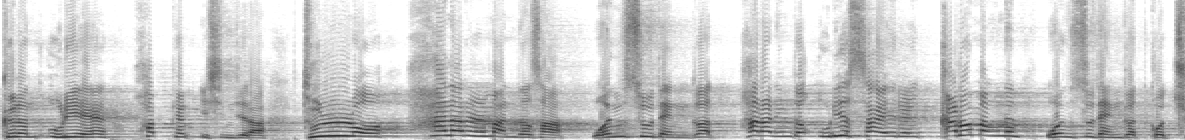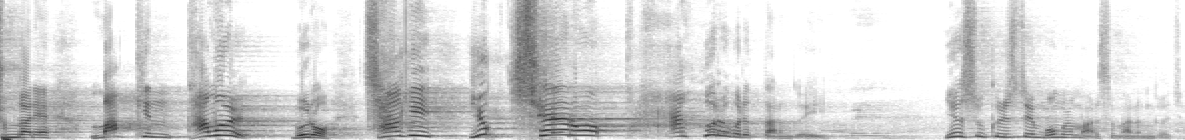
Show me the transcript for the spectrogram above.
그는 우리의 화평이신지라 둘로 하나를 만드사 원수된 것 하나님과 우리 사이를 가로막는 원수된 것그 중간에 막힌 담을 뭐로 자기 육체로 다 흘어버렸다는 거예요. 예수 그리스도의 몸을 말씀하는 거죠.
